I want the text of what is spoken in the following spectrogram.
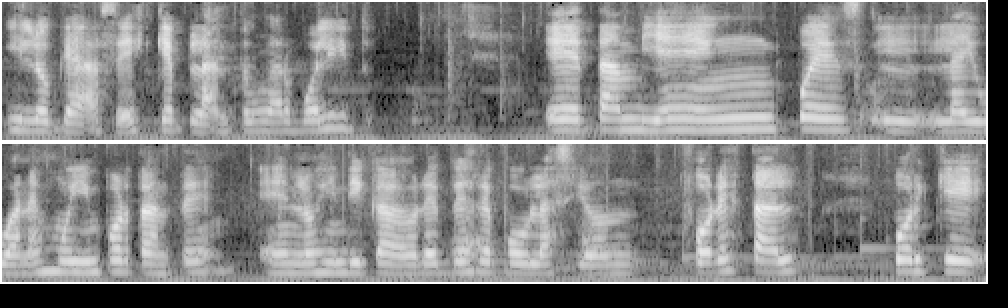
y lo que hace es que planta un arbolito. Eh, también pues la iguana es muy importante en los indicadores de repoblación forestal porque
